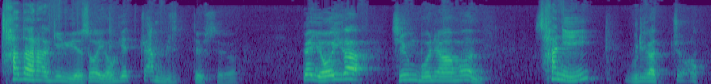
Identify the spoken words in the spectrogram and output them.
차단하기 위해서 여기에 쫙 밀집돼 있어요. 그러니까 여기가 지금 뭐냐면 산이 우리가 쭉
